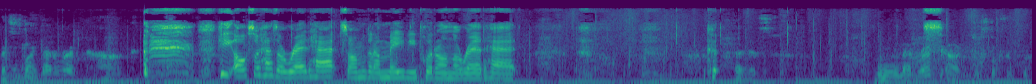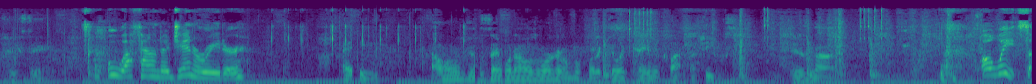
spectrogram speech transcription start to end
I just like that red cock. He also has a red hat, so I'm gonna maybe put on the red hat. I just. Mmm, that red cock just looks so tasty. Ooh, I found a generator. Hey, I was just the same one I was working on before the killer came and clapped my cheeks. It is not. Oh wait, so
